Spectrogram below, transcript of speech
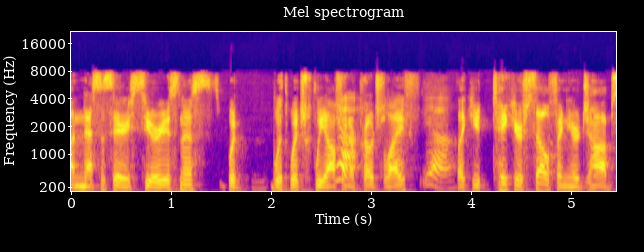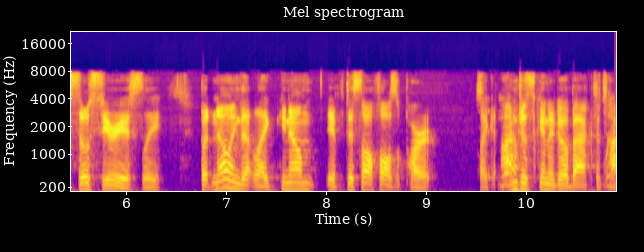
unnecessary seriousness with with which we often Yeah. approach life. Yeah. Like you take yourself and your job so seriously, but knowing that like you know if this all falls apart, like Yeah. I'm just gonna go back to We go to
